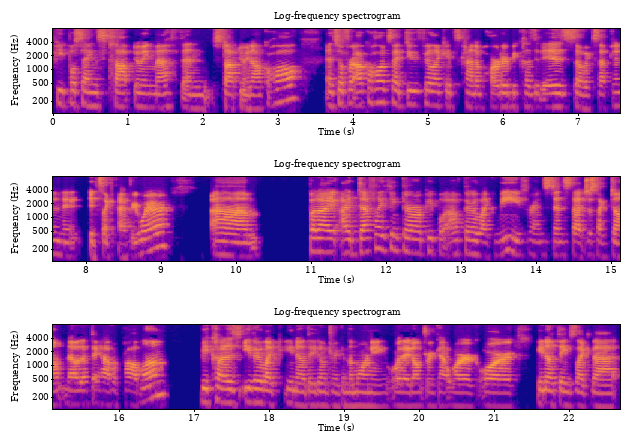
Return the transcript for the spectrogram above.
people saying stop doing meth than stop doing alcohol. And so for alcoholics I do feel like it's kind of harder because it is so accepted and it it's like everywhere. Um but I, I definitely think there are people out there like me, for instance, that just like don't know that they have a problem because either like, you know, they don't drink in the morning or they don't drink at work or, you know, things like that.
